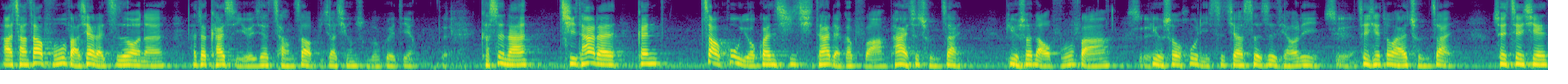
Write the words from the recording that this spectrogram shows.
啊，《长照服务法》下来之后呢，它就开始有一些长照比较清楚的规定。对。可是呢，其他的跟照顾有关系，其他两个法它还是存在，譬如说老福法，是。譬如说护理之家设置条例，是。这些都还存在，所以这些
